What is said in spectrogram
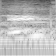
काय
